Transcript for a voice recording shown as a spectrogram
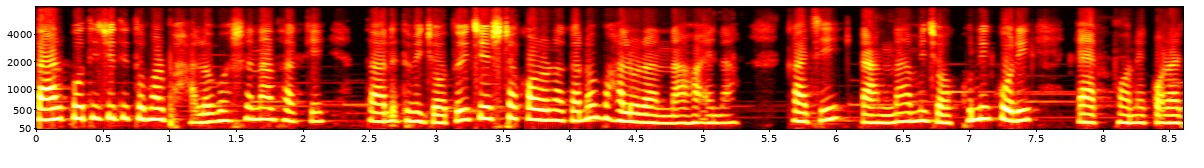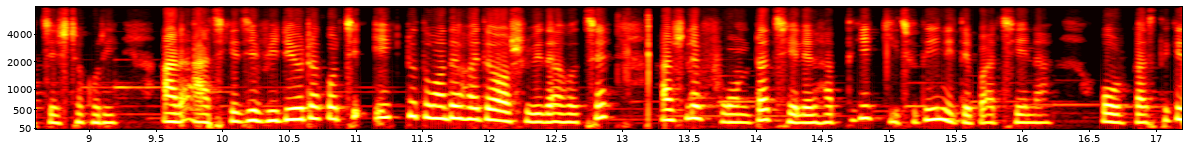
তার প্রতি যদি তোমার ভালোবাসা না থাকে, তাহলে তুমি যতই চেষ্টা করো না কেন, ভালো রান্না হয় না। কাজেই রান্না আমি যখনই করি, এক মনে করার চেষ্টা করি। আর আজকে যে ভিডিওটা করছি, একটু তোমাদের হয়তো অসুবিধা হচ্ছে। আসলে ফোনটা ছেলের হাত থেকে কিছুতেই নিতে পারছি না। ওর কাছ থেকে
